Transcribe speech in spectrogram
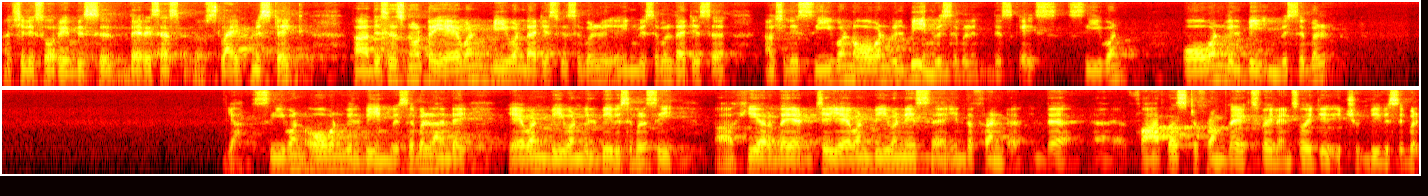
actually sorry this is there is a slight mistake. Uh, this is not a a1 b1 that is visible invisible. That is uh, actually c1 o1 will be invisible in this case. C1 O1 will be invisible. Yeah, C1, O1 will be invisible and A1, B1 will be visible. See, uh, here the edge A1, B1 is uh, in the front, in the uh, farthest from the XY line. So it, it should be visible.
